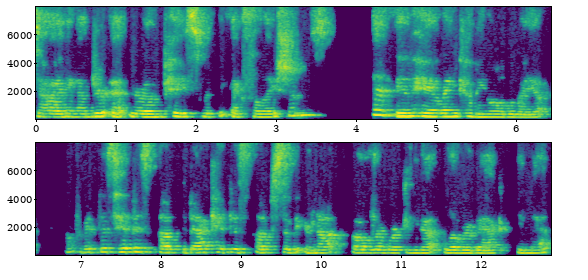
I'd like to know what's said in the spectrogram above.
diving under at your own pace with the exhalations and inhaling, coming all the way up. Don't forget this hip is up, the back hip is up so that you're not overworking that lower back in that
